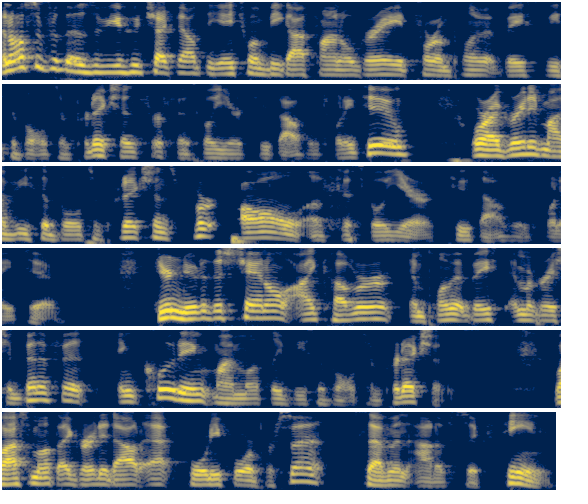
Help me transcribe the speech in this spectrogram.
And also for those of you who checked out the H1B Guy final grade for employment based visa bulletin predictions for fiscal year 2022, where I graded my visa bulletin predictions for all of fiscal year 2022. If you're new to this channel, I cover employment based immigration benefits, including my monthly visa bulletin predictions. Last month, I graded out at 44%, 7 out of 16.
